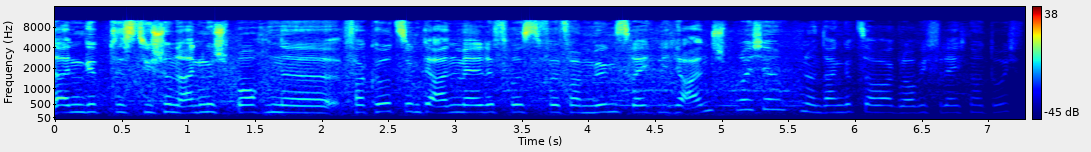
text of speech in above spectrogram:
Dann gibt es die schon angesprochene Verkürzung der Anmeldefrist für vermögensrechtliche Ansprüche. Und dann gibt es aber, glaube ich, vielleicht noch Durchführung.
